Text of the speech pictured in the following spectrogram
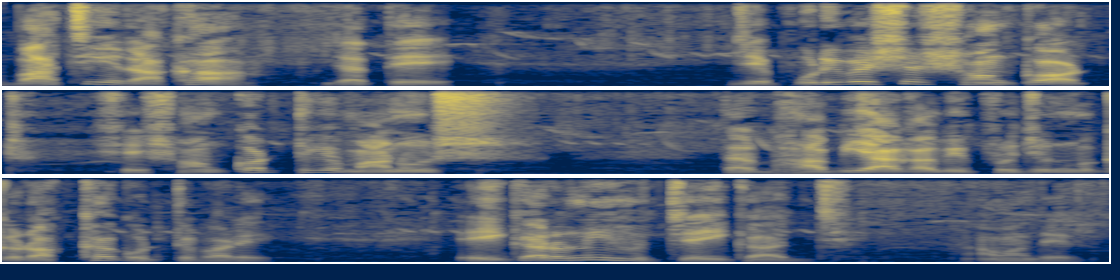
বাঁচিয়ে রাখা যাতে যে পরিবেশের সংকট, সেই সংকট থেকে মানুষ তার ভাবি আগামী প্রজন্মকে রক্ষা করতে পারে। এই কারণেই হচ্ছে এই কাজ আমাদের।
